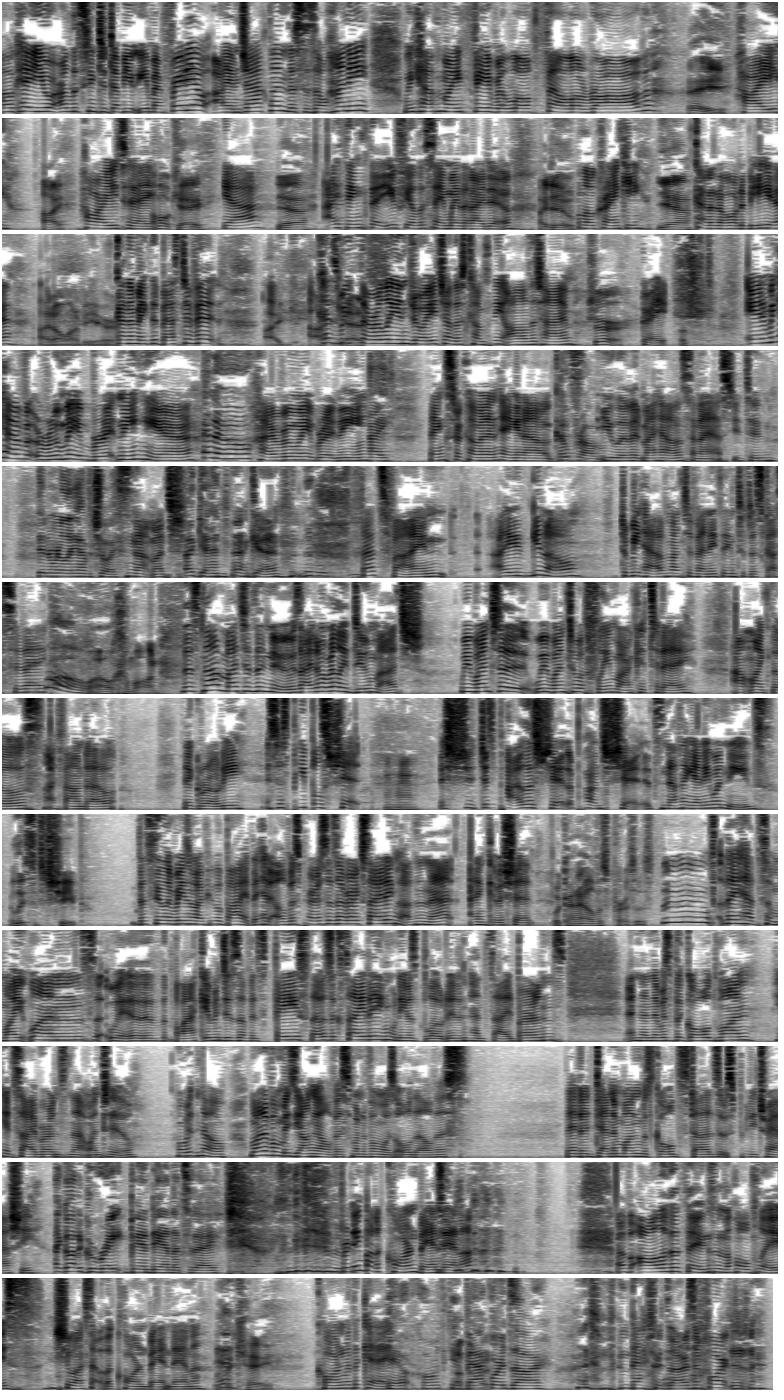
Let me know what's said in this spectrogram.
Okay, you are listening to WEMF Radio. I am Jacqueline. This is O'Honey. We have my favorite little fella, Rob. Hey. Hi. Hi. How are you today? I'm okay. Yeah? Yeah, I think that you feel the same way that I do. I do. A little cranky. Yeah, Kind of don't want to be here. I don't want to be here. Got to make the best of it. I Because we thoroughly enjoy each other's company all of the time. Sure. Great. Let's, And we have roommate Brittany here. Hello. Hi, roommate Brittany. Hi. Thanks for coming and hanging out. No problem. You live in my house, and I asked you to. Didn't really have a choice. Not much. Again. Again. That's fine. I, you know, do we have much of anything to discuss today? oh well, come on. There's not much in the news. I don't really do much. We went to we went to a flea market today. I don't like those. I found out they're grody. It's just people's shit. Mm-hmm. It's sh- just piles of shit upon shit. It's nothing anyone needs. At least it's cheap. That's the only reason why people buy it. They had Elvis purses that were exciting. But other than that, I didn't give a shit. What kind of Elvis purses? Mm, they had some white ones with black images of his face. That was exciting when he was bloated and had sideburns. And then there was the gold one. He had sideburns in that one too. Or no, one of them was young Elvis. One of them was old Elvis. They had a denim one with gold studs. It was pretty trashy. I got a great bandana today. Brittany bought a corn bandana. of all of the things in the whole place, she walks out with a corn bandana. With a K. Corn with a K. Yeah, corn with K. Not Backwards are. Backwards R is important.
